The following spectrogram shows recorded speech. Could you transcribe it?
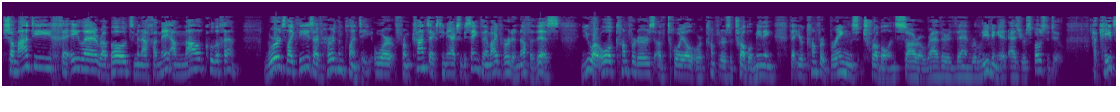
Shamati che'ele rabot menachame amal kulachem. Words like these, I've heard them plenty. Or from context, he may actually be saying to them, I've heard enough of this. You are all comforters of toil or comforters of trouble, meaning that your comfort brings trouble and sorrow rather than relieving it as you're supposed to do. Is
